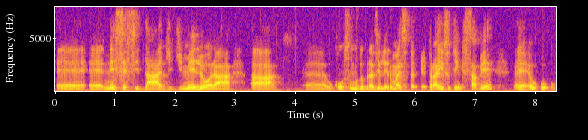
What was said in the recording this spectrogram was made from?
é, é, necessidade de melhorar a, é, o consumo do brasileiro. Mas é, para isso tem que saber é, o,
